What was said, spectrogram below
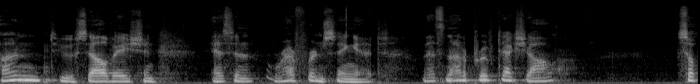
unto salvation as in referencing it. That's not a proof text, y'all. So,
